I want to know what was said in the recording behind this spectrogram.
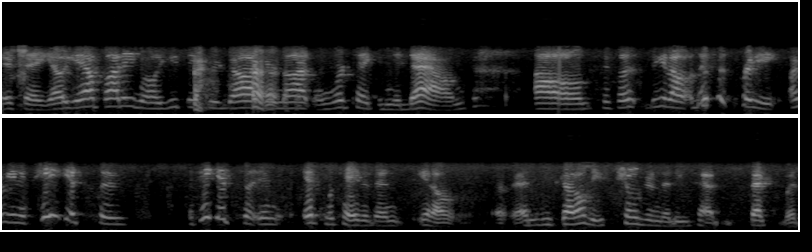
They say, "Oh yeah, buddy. Well, you think you're God, you're not, and we're taking you down." Um, 'cause, uh, you know, this is pretty. I mean, if he gets to, if he gets to in, implicated in, you know, and he's got all these children that he's had sex with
